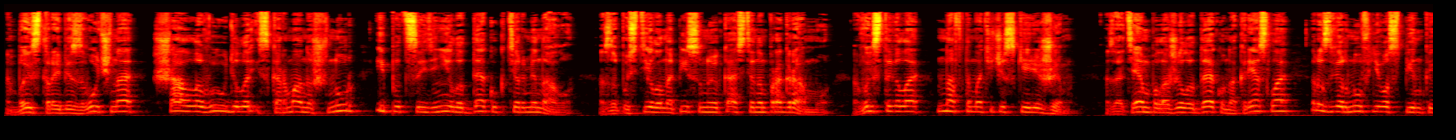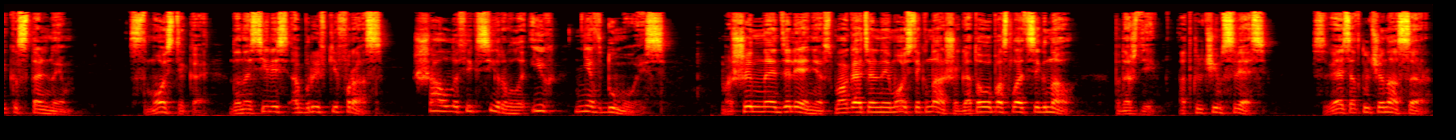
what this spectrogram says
Быстро и беззвучно Шалла выудила из кармана шнур и подсоединила деку к терминалу, запустила написанную Кастином программу, выставила на автоматический режим, затем положила деку на кресло, развернув его спинкой к остальным. С мостика доносились обрывки фраз. Шалла фиксировала их, не вдумываясь. «Машинное отделение, вспомогательный мостик наши, готовы послать сигнал. Подожди, отключим связь». «Связь отключена, сэр».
